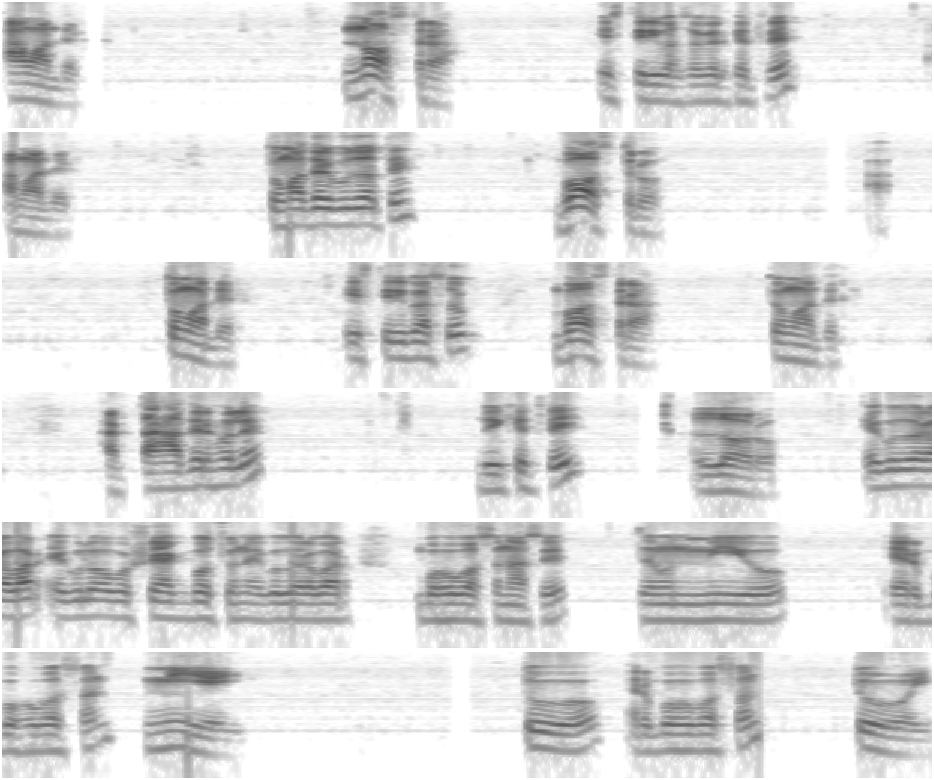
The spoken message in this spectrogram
আমাদের। নস্ত্রা, স্ত্রীবাচকের ক্ষেত্রে আমাদের। তোমাদের বোঝাতে বস্ত্র তোমাদের। স্ত্রীবাচক, বস্ত্রা, তোমাদের। আর তাহাদের হলে দুই ক্ষেত্রেই লরো এগুলোর আবার, এগুলো অবশ্যই এক বচন, এগুলোর আবার বহু বচন আছে। যেমন মিও এর বহু বচন, মিয়েই। তুও এর বহু বচন তুই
